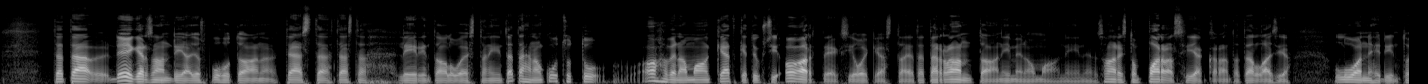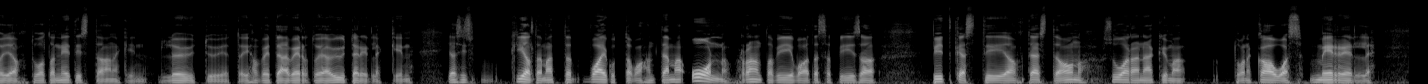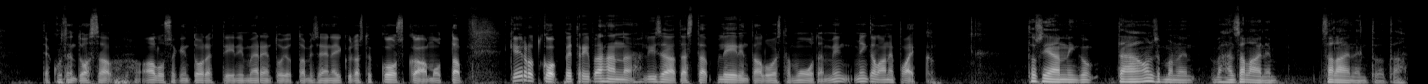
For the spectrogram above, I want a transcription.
tätä Degersandia, jos puhutaan tästä, tästä leirintäalueesta, niin tätähän on kutsuttu Ahvenanmaan kätketyksi aarteeksi oikeastaan, ja tätä rantaa nimenomaan, niin saariston paras hiekkaranta, tällaisia luonnehdintoja tuolta netistä ainakin löytyy, että ihan vetää vertoja Yyterillekin. Ja siis kieltämättä vaikuttavahan tämä on. Rantaviivaa tässä piisaa pitkästi ja tästä on suora näkymä tuonne kauas merelle. Ja kuten tuossa alussakin todettiin, niin meren tuijottamiseen ei kyllästy koskaan, mutta kerrotko Petri vähän lisää tästä leirintäalueesta muuten? Min- Minkälainen paikka? Tosiaan niin tämä on semmoinen vähän salainen, salainen tuota,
